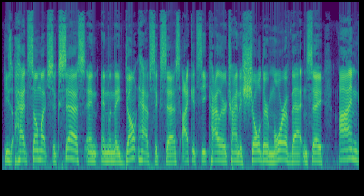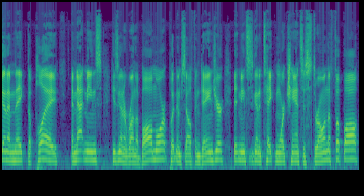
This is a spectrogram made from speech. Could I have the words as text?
he's had so much success and and when they don't have success i could see kyler trying to shoulder more of that and say i'm going to make the play and that means he's going to run the ball more putting himself in danger. It means he's going to take more chances throwing the football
